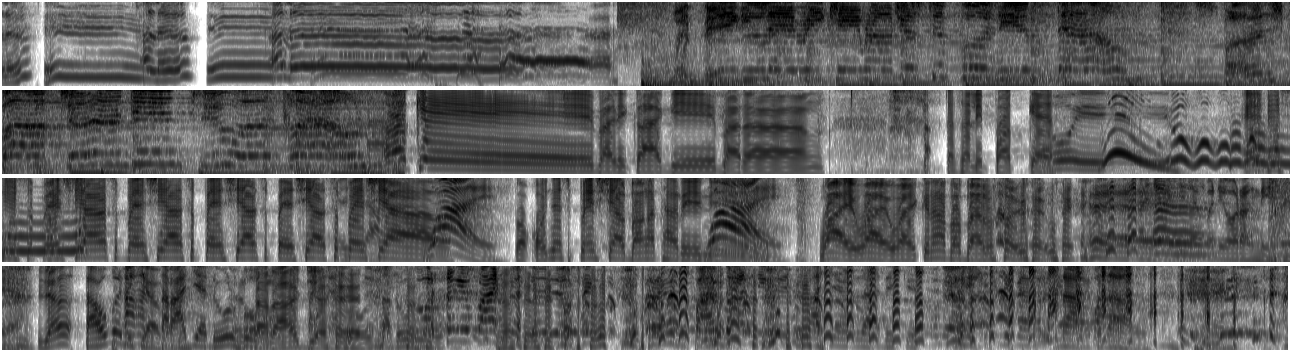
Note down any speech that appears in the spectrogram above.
Halo? Halo? Halo? When Big Larry came round just to put him down, SpongeBob turned into a clown. Oke, balik lagi bareng Keselip Podcast. Edisi spesial, spesial, spesial, spesial, spesial. Why? Pokoknya spesial banget hari ini. Why? Why, why, why? Kenapa baru? Siapa nih orang nih? ya, Tahu gak dia siapa? Ntar aja dulu. Ntar aja. Ntar dulu. Orangnya panik. Orangnya panik. Tenang, tenang.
